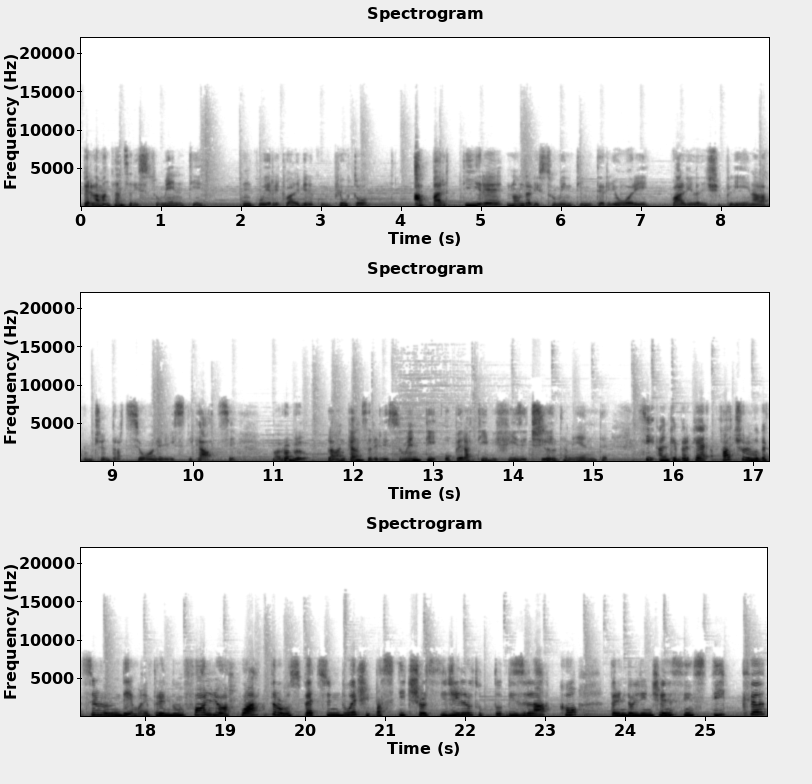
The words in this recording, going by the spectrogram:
per la mancanza di strumenti con cui il rituale viene compiuto, a partire non dagli strumenti interiori, quali la disciplina, la concentrazione, gli sticazzi, ma proprio la mancanza degli strumenti operativi fisici. Assolutamente. Sì, anche perché faccio un'evocazione di un demone, prendo un foglio a quattro, lo spezzo in due, ci pasticcio il sigillo tutto bislacco, prendo gli incensi in stick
